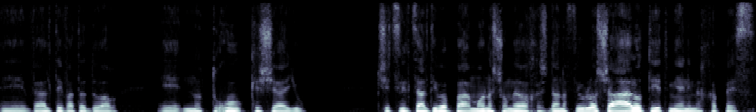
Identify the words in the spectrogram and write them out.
אה, ועל תיבת הדואר אה, נותרו כשהיו. כשצלצלתי בפעמון, השומר החשדן אפילו לא שאל אותי את מי אני מחפש.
